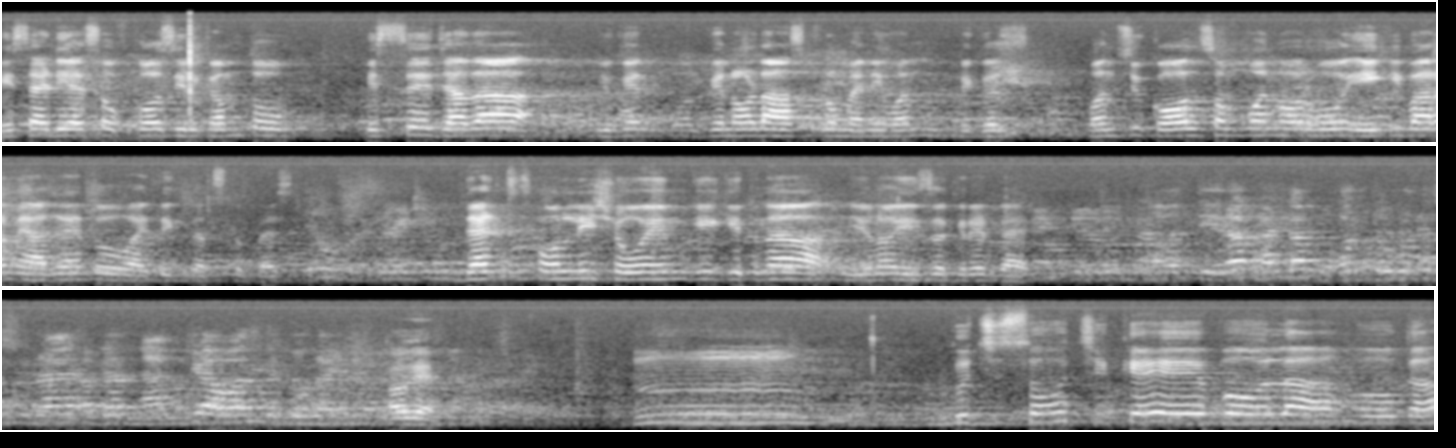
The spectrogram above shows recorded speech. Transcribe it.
he said yes of course will come तो इससे ज़्यादा you can you can not ask from anyone because once you call someone और वो एक ही बार में आ जाए तो I think that's the best that's only show him कि कितना you know is a great guy Tera Ghata बहुत लोगों ने सुना है अगर आपकी आवाज़ में दो लाइनें ओके कुछ सोच के बोला होगा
